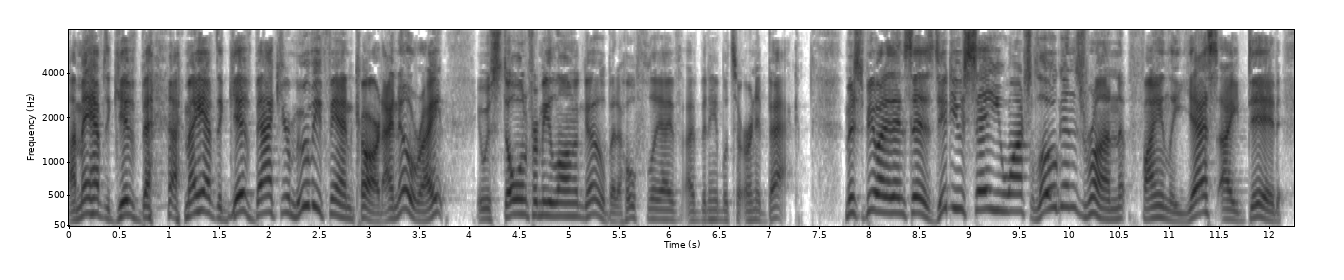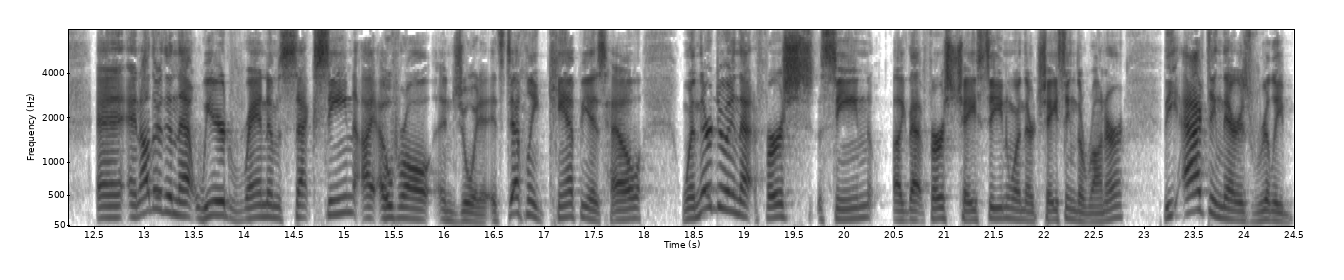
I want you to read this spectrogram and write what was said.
I may have to give. I may have to give back your movie fan card. I know, right? It was stolen from me long ago, but hopefully I've, I've been able to earn it back. Mr. Peabody then says, Did you say you watched Logan's Run? Finally, yes, I did. And, and, other than that weird random sex scene, I overall enjoyed it. It's definitely campy as hell. When they're doing that first scene, like that first chase scene when they're chasing the runner, the acting there is really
